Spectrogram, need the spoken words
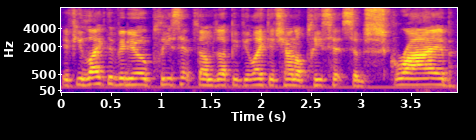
If you like the video, please hit thumbs up. If you like the channel, please hit subscribe.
